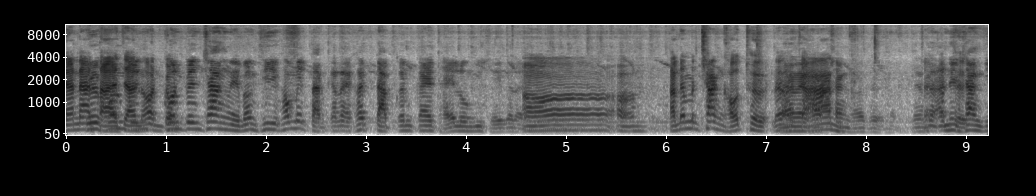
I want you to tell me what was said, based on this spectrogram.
นะหน้าคือตาคนอาจารเป็นย์อ้อนคก็นเป็นช่างเนี่ยบางทีเขาไม่ตัดกันอะไรเขาจับกันไกลไถลงเฉยๆก็ได้อ๋ออ๋ออันนั้นมันช่างเขาเถอะแล้วอาจารย์ช่างเขาเถอะครับแต่อันนี้ช่างจ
